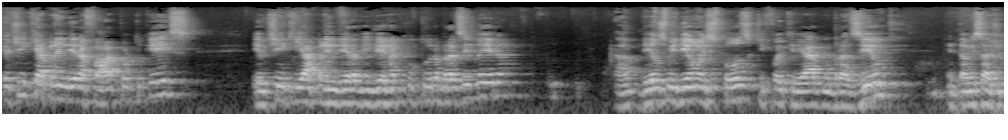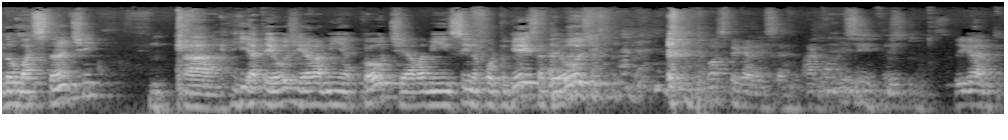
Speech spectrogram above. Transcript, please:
eu tinha que aprender a falar português, eu tinha que aprender a viver na cultura brasileira. Ah, Deus me deu uma esposa que foi criada no Brasil, então isso ajudou bastante. Ah, e até hoje ela é minha coach, ela me ensina português até hoje. Posso pegar isso? Água? Sim, obrigado.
